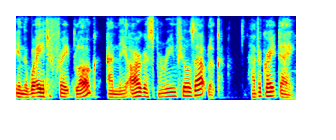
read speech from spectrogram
in the Weight of Freight blog and the Argus Marine Fuels Outlook. Have a great day.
